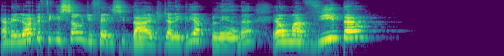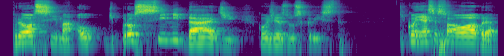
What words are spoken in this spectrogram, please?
É a melhor definição de felicidade, de alegria plena, é uma vida próxima ou de proximidade com Jesus Cristo. Que conhece a sua obra,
